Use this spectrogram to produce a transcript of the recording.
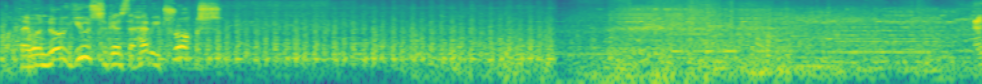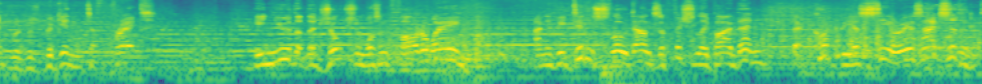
but they were no use against the heavy trucks. Edward was beginning to fret. He knew that the junction wasn't far away, and if he didn't slow down sufficiently by then, there could be a serious accident.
